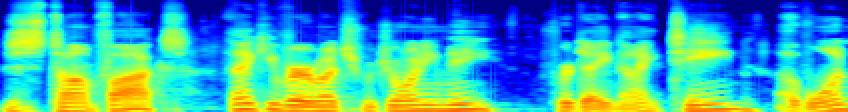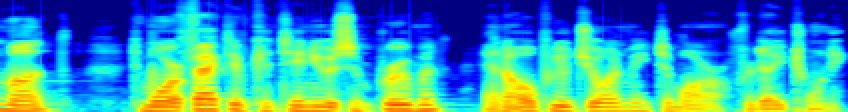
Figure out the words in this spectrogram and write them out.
This is Tom Fox. Thank you very much for joining me for day 19 of one month to more effective continuous improvement, and I hope you'll join me tomorrow for day 20.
